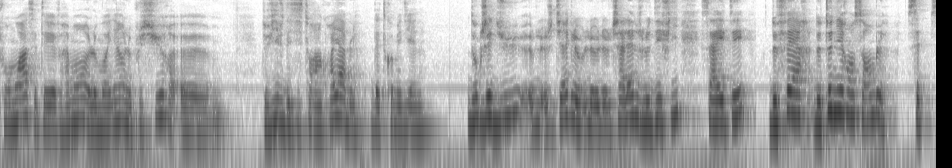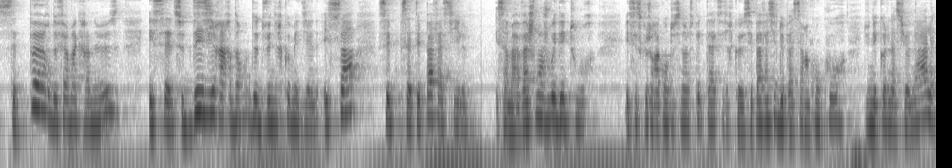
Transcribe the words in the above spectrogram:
pour moi, c'était vraiment le moyen le plus sûr de vivre des histoires incroyables, d'être comédienne. Donc j'ai dû, je dirais que le, challenge, le défi, ça a été de faire, de tenir ensemble cette, peur de faire ma crâneuse et ce désir ardent de devenir comédienne. Et ça, c'était pas facile. Et ça m'a vachement joué des tours. Et c'est ce que je raconte aussi dans le spectacle, c'est-à-dire que c'est pas facile de passer un concours d'une école nationale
